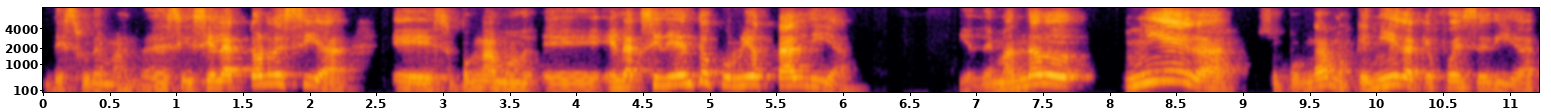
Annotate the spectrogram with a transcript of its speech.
de su demanda. Es decir, si el actor decía, eh, supongamos, eh, el accidente ocurrió tal día y el demandado niega, supongamos que niega que fue ese día,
